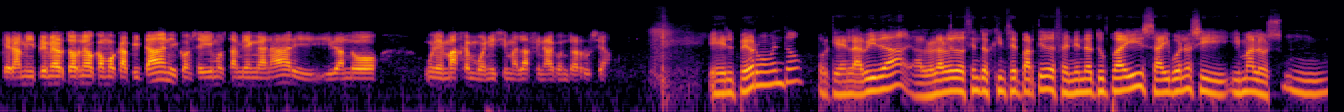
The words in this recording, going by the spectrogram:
que era mi primer torneo como capitán y conseguimos también ganar y, y dando una imagen buenísima en la final contra Rusia. El peor momento, porque en la vida, a lo largo de 215 partidos defendiendo a tu país, hay buenos y, y malos. Mm,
